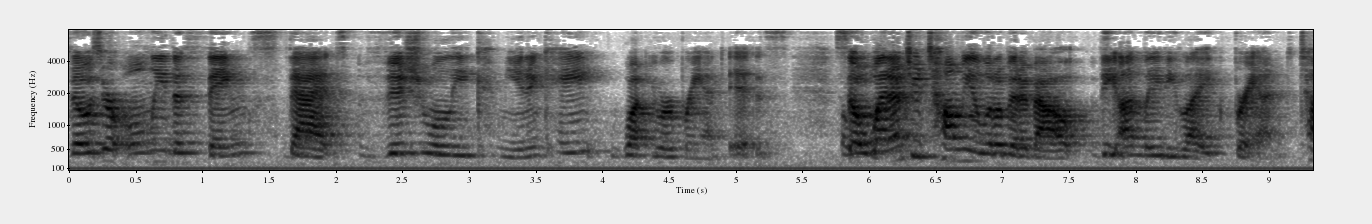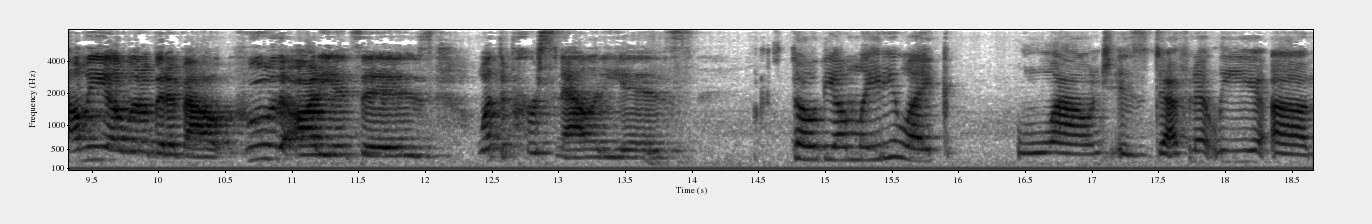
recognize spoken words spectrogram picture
those are only the things that visually communicate what your brand is. So why don't you tell me a little bit about the Unladylike brand? Tell me a little bit about who the audience is, what the personality is. So the Unladylike Lounge is definitely um,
